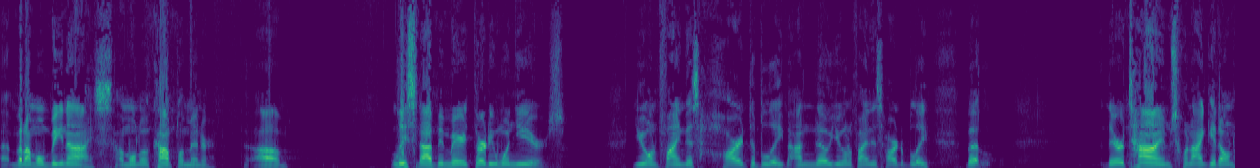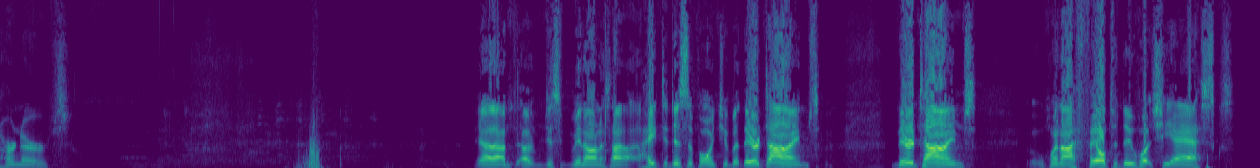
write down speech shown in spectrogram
Uh, but I'm gonna be nice. I'm gonna compliment her. Um, Lisa and I have been married 31 years. You're gonna find this hard to believe. I know you're gonna find this hard to believe, but there are times when I get on her nerves. Yeah, I'm, I'm just being honest. I, I hate to disappoint you, but there are times, there are times when I fail to do what she asks.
